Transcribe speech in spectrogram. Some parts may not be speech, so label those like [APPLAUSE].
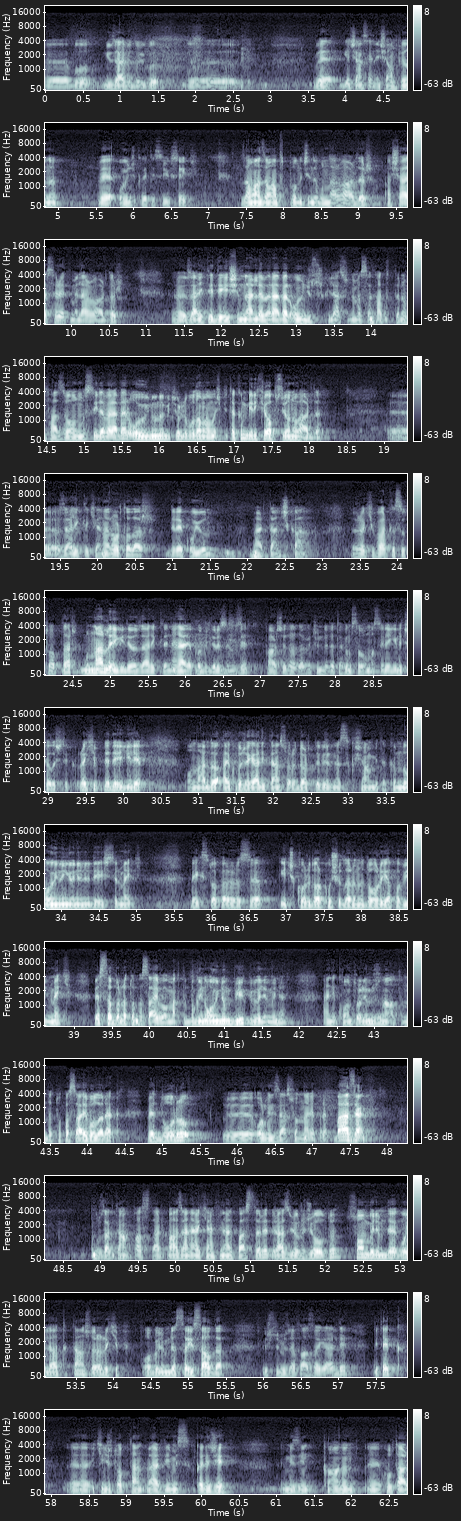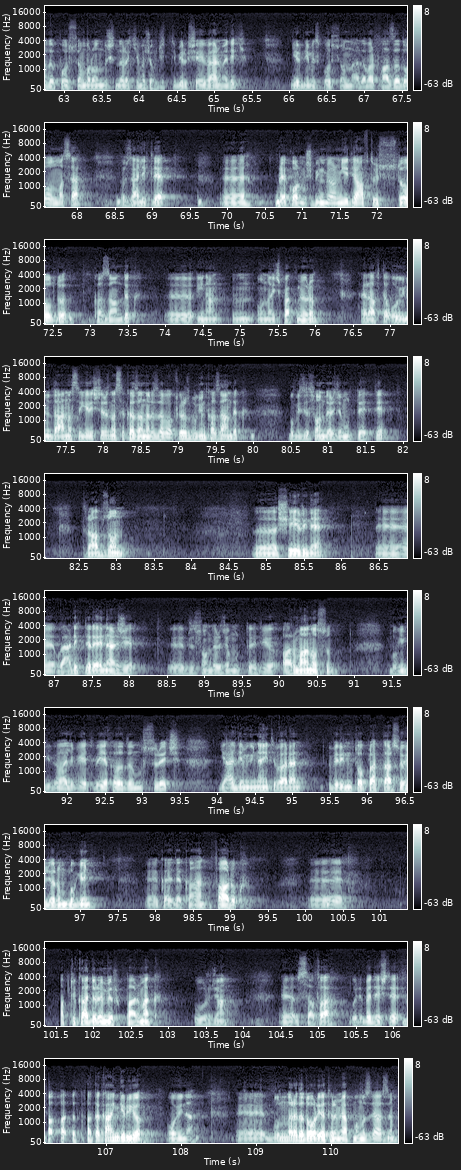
Ee, bu güzel bir duygu. Ee, ve geçen sene şampiyonu ve oyuncu kalitesi yüksek. Zaman zaman futbolun içinde bunlar vardır. Aşağı seyretmeler vardır. Ee, özellikle değişimlerle beraber oyuncu sirkülasyonu ve sakatlıkların fazla olmasıyla beraber oyununu bir türlü bulamamış bir takım. Bir iki opsiyonu vardı. Ee, özellikle kenar ortalar, direkt oyun, Mert'ten çıkan e, rakip arkası toplar. Bunlarla ilgili özellikle neler yapabilirizimizi parçada da bütünde de takım savunması ile ilgili çalıştık. Rakiple de ilgili onlar da Aykut Hoca geldikten sonra dörtte birine sıkışan bir takımda oyunun yönünü değiştirmek, backstopper arası iç koridor koşullarını doğru yapabilmek ve sabırla topa sahip olmaktı. Bugün oyunun büyük bir bölümünü hani kontrolümüzün altında topa sahip olarak ve doğru e, organizasyonlar yaparak. Bazen uzaktan paslar, bazen erken final pasları biraz yorucu oldu. Son bölümde golü attıktan sonra rakip o bölümde sayısal da üstümüze fazla geldi. Bir tek e, ikinci toptan verdiğimiz kalecimizin Kaan'ın e, kurtardığı pozisyon var. Onun dışında rakibe çok ciddi bir şey vermedik. Girdiğimiz pozisyonlar da var fazla da olmasa. Özellikle e, rekormuş bilmiyorum 7 hafta üst üste oldu. Kazandık. E, inanın ona hiç bakmıyorum. Her hafta oyunu daha nasıl geliştiririz, nasıl kazanırız'a bakıyoruz. Bugün kazandık. Bu bizi son derece mutlu etti. Trabzon e, şehrine e, verdikleri enerji e, bizi son derece mutlu ediyor. Armağan olsun. Bugünkü galibiyet ve yakaladığımız süreç. Geldiğim günden itibaren verimli topraklar söylüyorum. Bugün e, kalede Kaan, Faruk, e, Abdülkadir Ömür, Parmak, Uğurcan, e, Safa, kulübede işte Atakan giriyor oyuna. E, bunlara da doğru yatırım yapmamız lazım.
